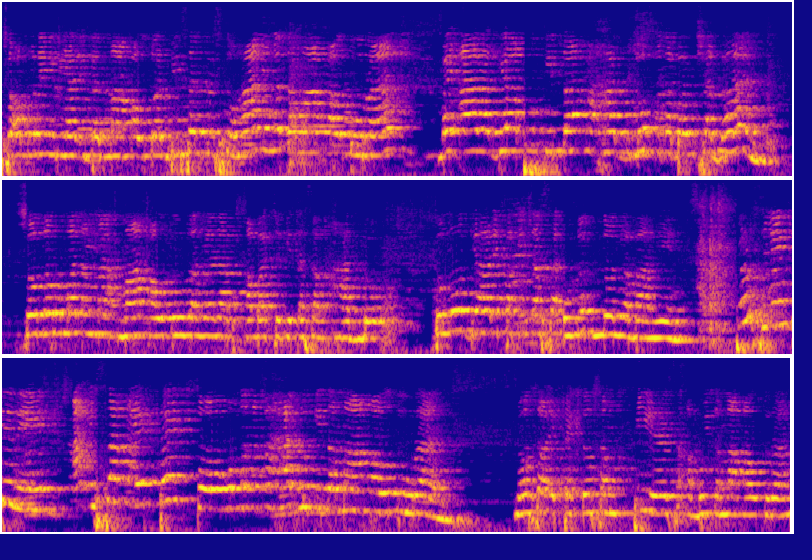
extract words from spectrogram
So, amo na yung realidad, mga kauturan. Bisan Kristohanin na ta, mga kauturan, may aragya po kita kahadlok na nabansyagan. So, normal ang na, mga kauturan nga nakabatsa kita sa kahadlok. Tungod yari pa kita sa ulod nun nga bahin. Pero sila diri, ang isa ka epekto na nakahadlo kita mga kauturan. No, sa epekto sang fear sa kabuhi ng mga kauturan,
